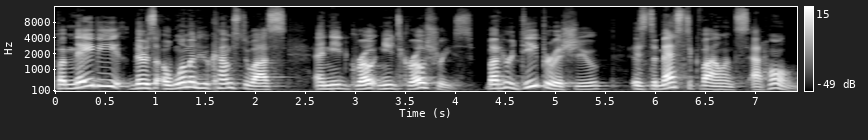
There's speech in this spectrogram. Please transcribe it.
But maybe there's a woman who comes to us and need gro- needs groceries, but her deeper issue is domestic violence at home.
